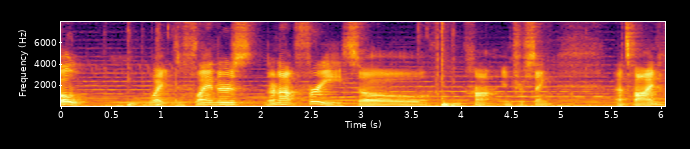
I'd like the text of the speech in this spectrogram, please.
Oh! Wait, Flanders, they're not free, so... Huh, interesting. That's fine.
